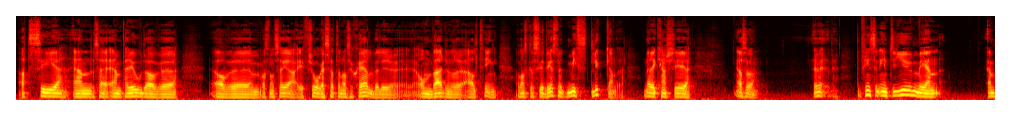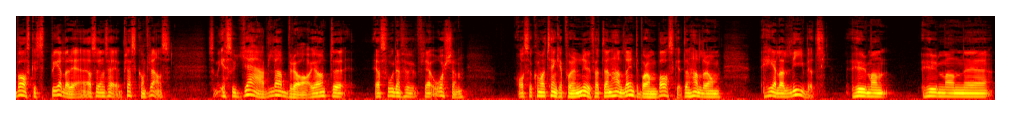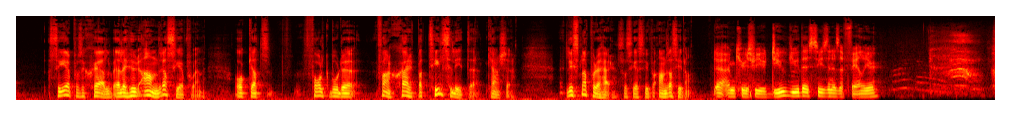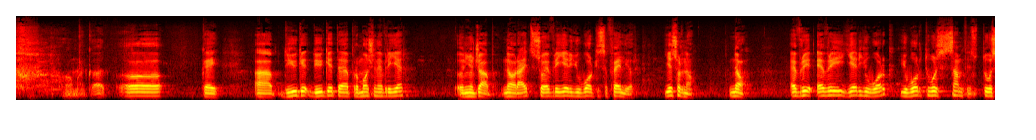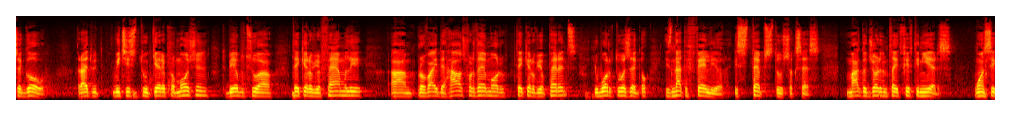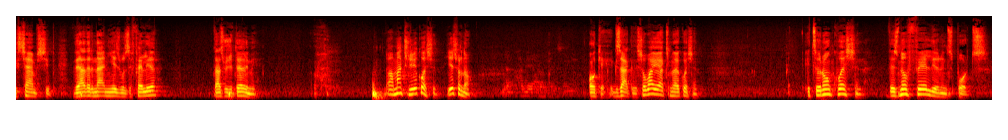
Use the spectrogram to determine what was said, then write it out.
att se en, här, en period av eh, av, eh, vad ska man säga, ifrågasättande av sig själv eller eh, omvärlden eller allting. Att man ska se det som ett misslyckande. När det kanske är, alltså, det finns en intervju med en, en basketspelare, alltså en här presskonferens. Som är så jävla bra. Jag, har inte, jag såg den för flera år sedan. Och så kommer jag att tänka på den nu. För att den handlar inte bara om basket. Den handlar om hela livet. Hur man, hur man eh, ser på sig själv. Eller hur andra ser på en. Och att folk borde fan skärpa till sig lite kanske. Lyssna på det här så ses vi på andra sidan. Uh, I'm curious for you. Do you view this season as a failure? Oh my god. Uh, okay. Uh, do you get do you get a promotion every year on your job? No, right? So every year you work is a failure. Yes or no? No. Every every year you work, you work towards something, towards a goal right? Which is to get a promotion, to be able to uh, take care of your family, um, provide the house for them, or take care of your parents. You work towards a goal. It's not a failure. It's steps to success. Michael Jordan played 15 years, won six championship. The other nine years was a failure. That's what you're telling me. No, I'm asking you a question. Yes or no? Okay, exactly. So why are you asking me that question? It's a wrong question. There's no failure in sports.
